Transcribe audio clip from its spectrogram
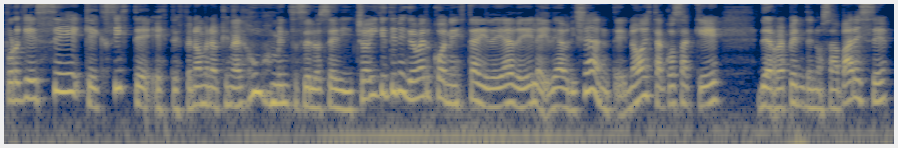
porque sé que existe este fenómeno que en algún momento se los he dicho y que tiene que ver con esta idea de la idea brillante, ¿no? Esta cosa que de repente nos aparece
